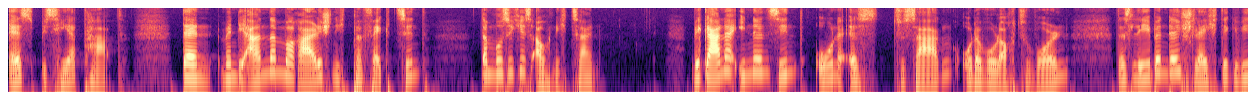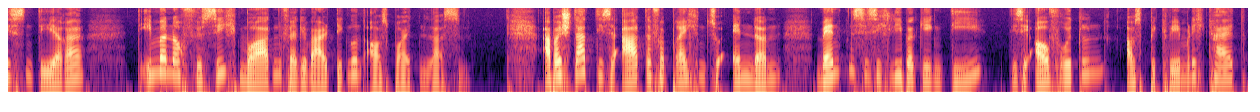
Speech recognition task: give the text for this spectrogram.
es bisher tat. Denn wenn die anderen moralisch nicht perfekt sind, dann muss ich es auch nicht sein. VeganerInnen sind, ohne es zu sagen oder wohl auch zu wollen, das lebende, schlechte Gewissen derer, die immer noch für sich morden, vergewaltigen und ausbeuten lassen. Aber statt diese Art der Verbrechen zu ändern, wenden sie sich lieber gegen die, die sie aufrütteln aus Bequemlichkeit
